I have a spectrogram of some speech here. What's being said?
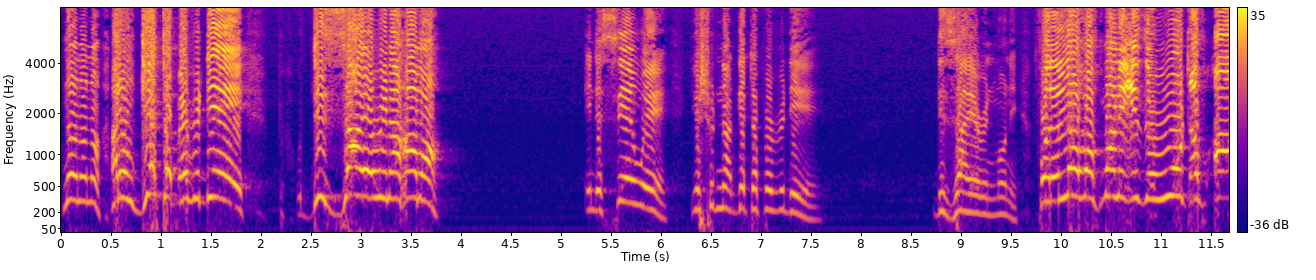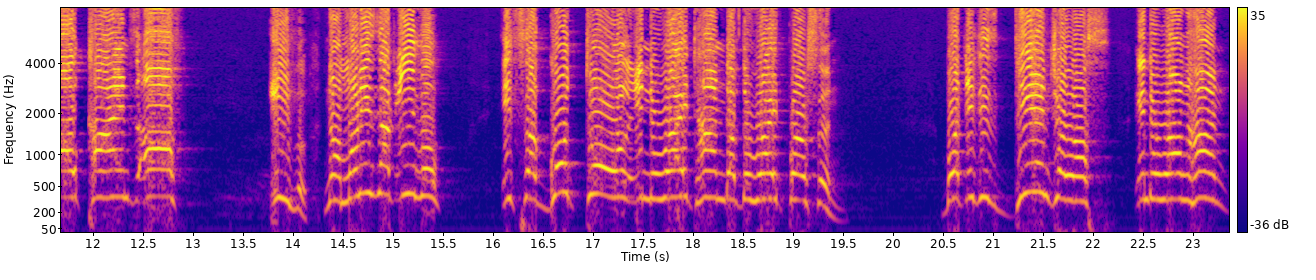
no, no. I don't get up every day desiring a hammer. In the same way, you should not get up every day desiring money. For the love of money is the root of all kinds of evil. No, money is not evil. It's a good tool in the right hand of the right person. But it is dangerous in the wrong hand.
